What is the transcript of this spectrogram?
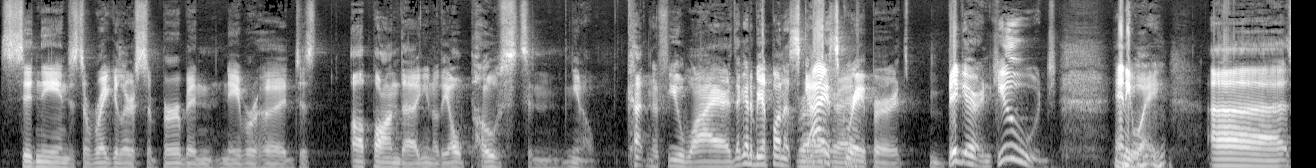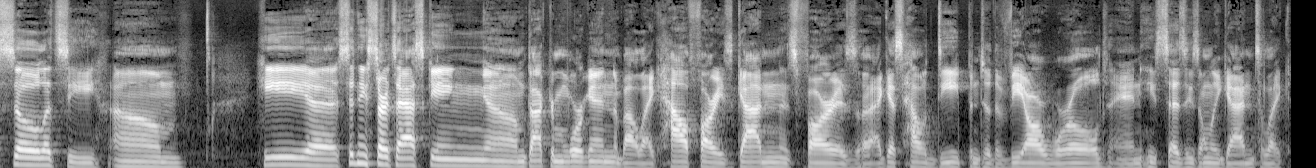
Sydney in just a regular suburban neighborhood, just up on the you know the old posts and you know cutting a few wires. They got to be up on a Right, right. skyscraper. It's bigger and huge. Anyway, uh, so let's see. Um, he uh, Sydney starts asking um, Dr. Morgan about like how far he's gotten as far as uh, I guess how deep into the VR world, and he says he's only gotten to like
